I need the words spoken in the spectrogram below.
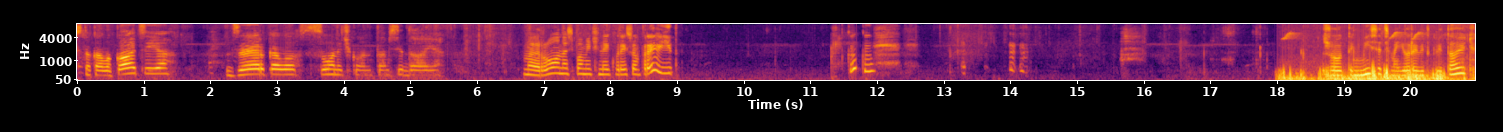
така локація. Дзеркало, сонечко он там сідає. Мирон ось помічник прийшов. Привіт! Ку-ку. Жовтень місяць, майори відквітають,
